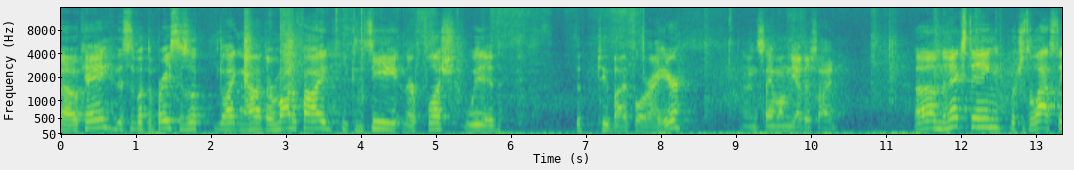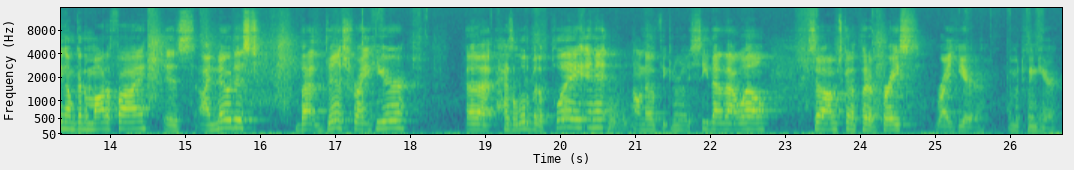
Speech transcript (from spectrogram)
Okay, this is what the braces look like now that they're modified. You can see they're flush with the 2x4 right here. And same on the other side. Um, the next thing, which is the last thing I'm gonna modify, is I noticed that this right here uh, has a little bit of play in it. I don't know if you can really see that that well. So I'm just gonna put a brace right here, in between here.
